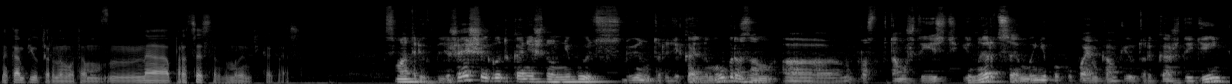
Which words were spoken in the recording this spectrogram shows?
на компьютерном, там, на процессорном рынке как раз? Смотри, в ближайшие годы, конечно, он не будет сдвинут радикальным образом, э, ну, просто потому что есть инерция, мы не покупаем компьютеры каждый день,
